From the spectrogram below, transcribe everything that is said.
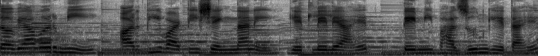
तव्यावर मी अर्धी वाटी शेंगदाणे घेतलेले आहेत. ते मी भाजून घेत आहे.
